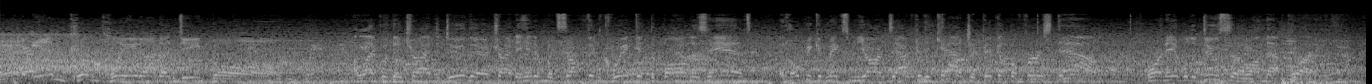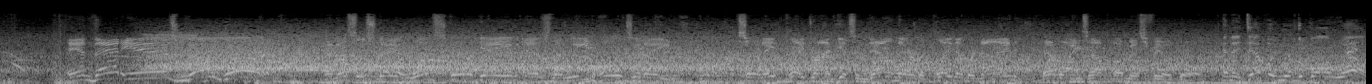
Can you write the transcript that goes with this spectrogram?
And on the deep ball. I like what they tried to do there. Tried to hit him with something quick, get the ball in his hands, and hope he could make some yards after the catch and pick up a first down. Weren't able to do so on that play. And that is no good. And this will stay a one-score game as the lead drive gets him down there, but play number nine, that winds up a missed field goal. And they definitely moved the ball well.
